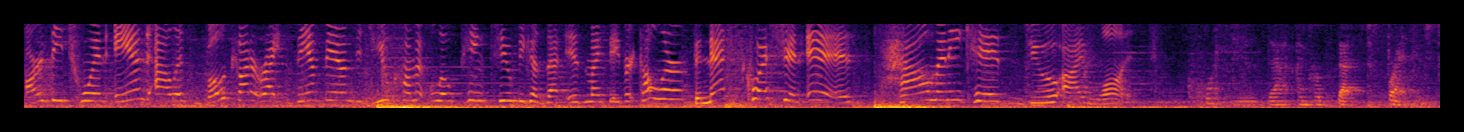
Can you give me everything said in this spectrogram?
RZ Twin and Alice both got it right. Zamfam, did you comment below pink too? Because that is my favorite color. The next question is How many kids do I want? Of course I knew that. I'm her best friend.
